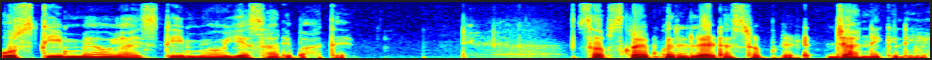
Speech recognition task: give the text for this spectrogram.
उस टीम में हो या इस टीम में हो? ये सारी बातें। सब्सक्राइब करें लेटेस्ट अपडेट जानने के लिए।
